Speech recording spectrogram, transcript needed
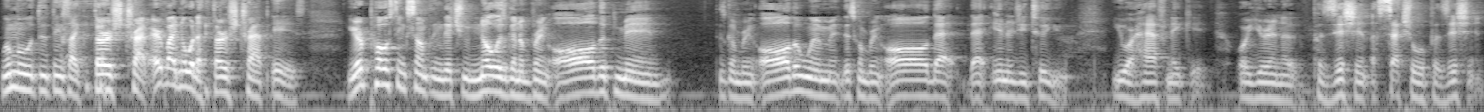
Women will do things like thirst trap. Everybody know what a thirst trap is. You're posting something that you know is going to bring all the men is gonna bring all the women. That's gonna bring all that that energy to you. You are half naked, or you're in a position, a sexual position,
